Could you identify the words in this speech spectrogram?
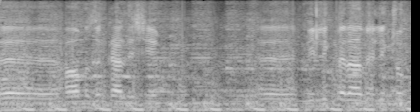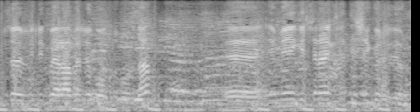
Eee ağamızın kardeşiyim. Eee birlik beraberlik, çok güzel bir birlik beraberlik oldu buradan. Eee emeğe geçen herkese teşekkür ediyorum.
